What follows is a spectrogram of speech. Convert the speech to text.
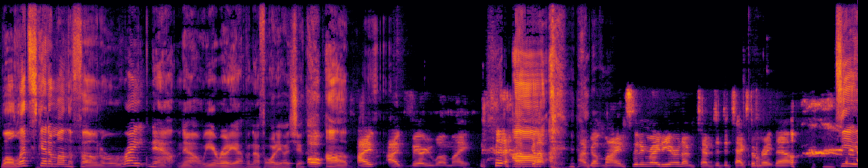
Well, let's get him on the phone right now. No, we already have enough audio issue. Oh, Uh, I I very well might. I've, uh, got, I've got mine sitting right here, and I'm tempted to text him right now. did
